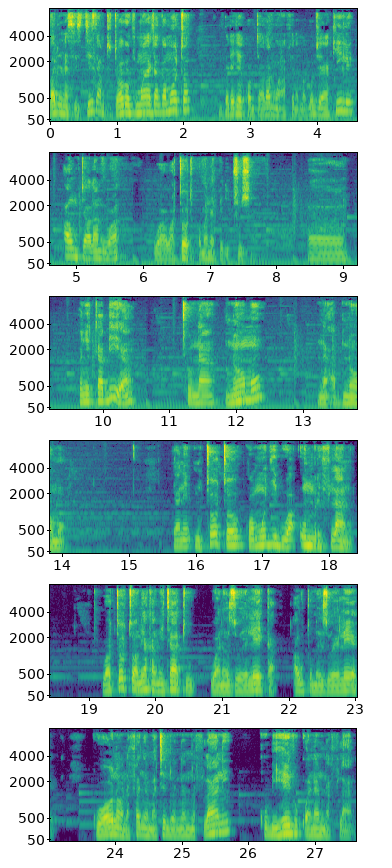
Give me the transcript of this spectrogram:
Bado nasisitiza, mtoto wako ukimwona changamoto, mpeleke kwa mtaalamu wa afya na magonjwa ya akili au mtaalamu wa wa watoto kwa maana ya pediatrician. Uh, kwenye tabia tuna normal na abnormal, yaani mtoto kwa mujibu wa umri fulani. Watoto wa miaka mitatu wanazoeleka au tumezoelea kuwaona wanafanya matendo ya namna fulani, kubehave kwa namna fulani.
